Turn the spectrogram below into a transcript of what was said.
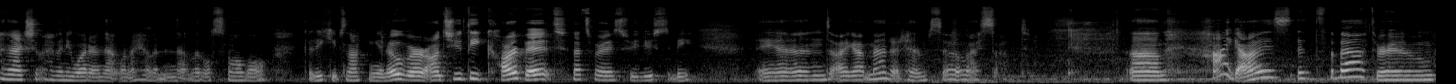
And I actually don't have any water in that one. I have it in that little small bowl because he keeps knocking it over onto the carpet. That's where his food used to be. And I got mad at him, so I stopped. Um, hi guys, it's the bathroom.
